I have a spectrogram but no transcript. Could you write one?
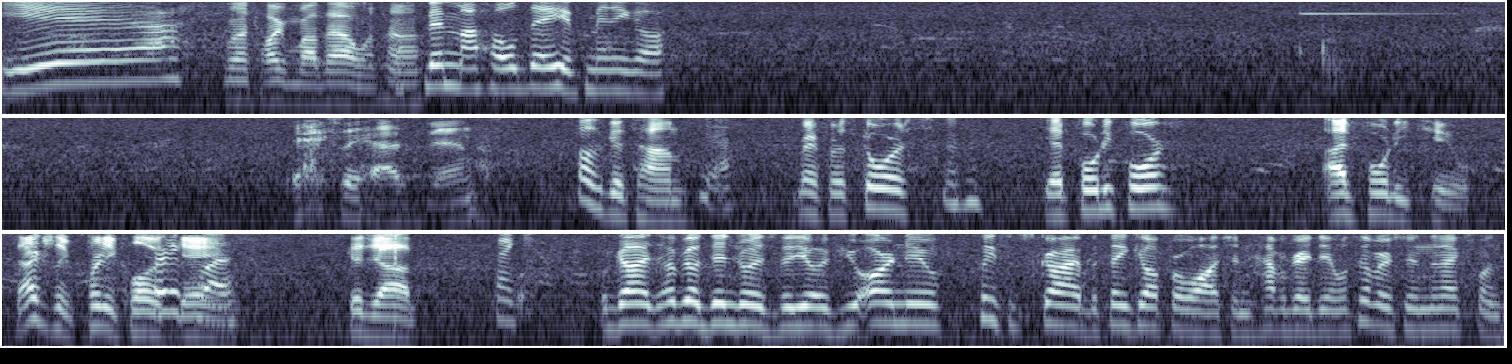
Yeah, We're not talking about that one, huh? it's been my whole day of mini golf. It actually has been. That was a good time. Yeah, Ready for the scores? Mhm. You had 44. I had 42. It's actually a pretty close pretty game. close. Good job. Thank you. Well, guys, I hope y'all did enjoy this video. If you are new, please subscribe. But thank y'all for watching. Have a great day. We'll see you very soon in the next one.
